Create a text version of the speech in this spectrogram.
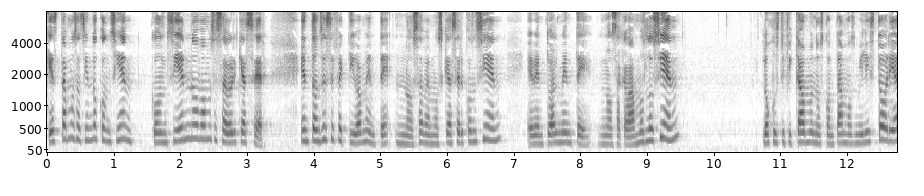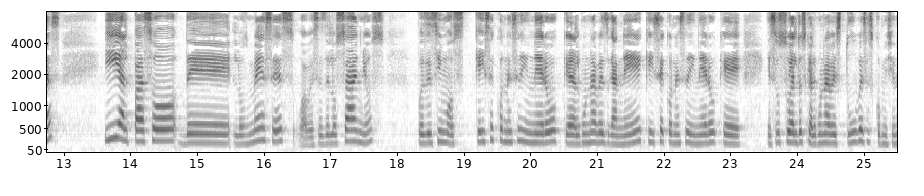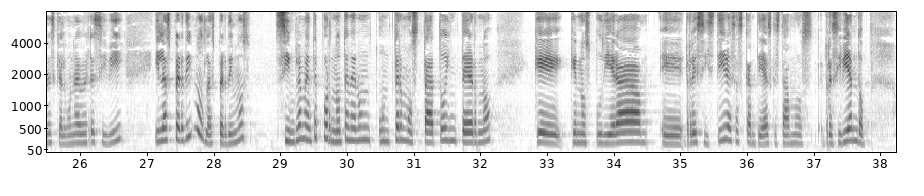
¿Qué estamos haciendo con 100? Con 100 no vamos a saber qué hacer. Entonces, efectivamente, no sabemos qué hacer con 100. Eventualmente nos acabamos los 100, lo justificamos, nos contamos mil historias y al paso de los meses o a veces de los años, pues decimos, ¿qué hice con ese dinero que alguna vez gané? ¿Qué hice con ese dinero que esos sueldos que alguna vez tuve, esas comisiones que alguna vez recibí? Y las perdimos, las perdimos simplemente por no tener un, termostato interno que, nos pudiera eh, resistir esas cantidades que estábamos recibiendo.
